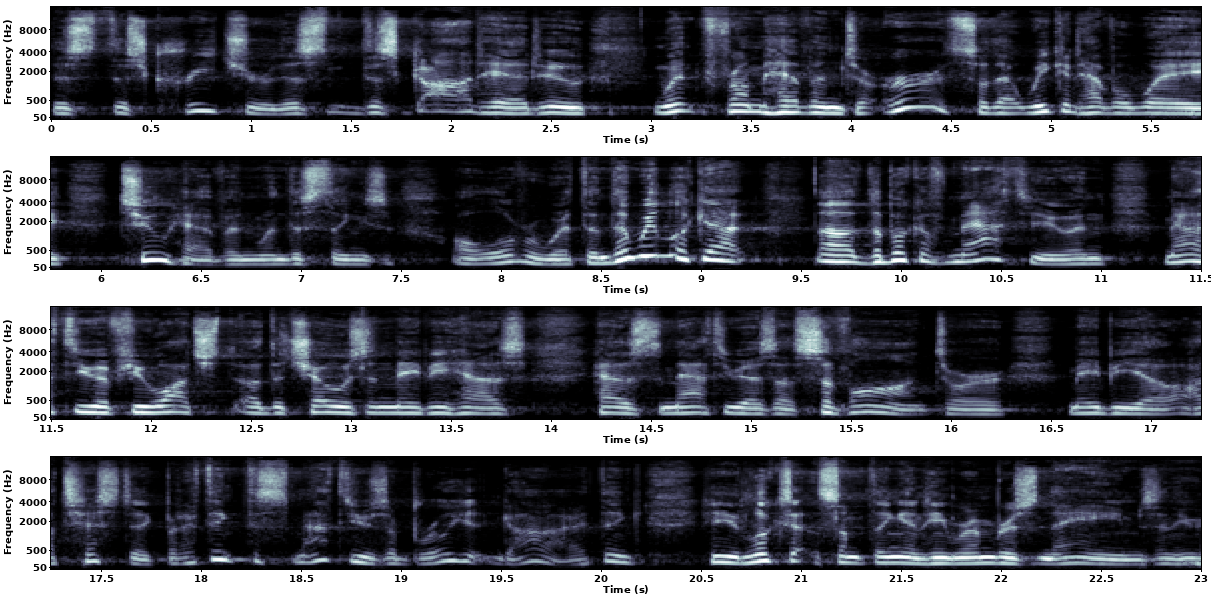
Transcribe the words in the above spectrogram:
this, this creature, this, this Godhead who went from heaven to earth so that we could have a way to heaven when this thing's all over with. And then we look at uh, the book of Matthew. And Matthew, if you watched uh, The Chosen, maybe has, has Matthew as a savant or maybe autistic. But I think this Matthew is a brilliant guy. I think he looks at something and he remembers names and he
